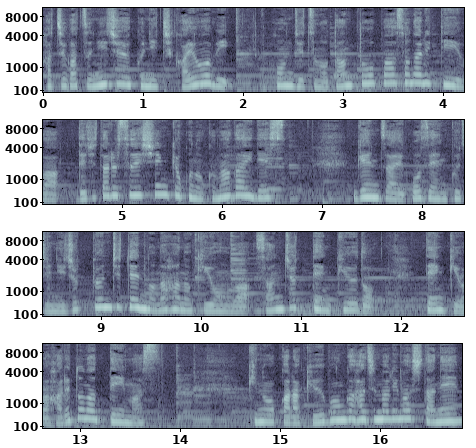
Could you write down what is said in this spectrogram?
8月29日火曜日本日の担当パーソナリティはデジタル推進局の熊谷です。現在午前9時20分時点の那覇の気温は30.9度。天気は晴れとなっています。昨日から旧盆が始まりましたね。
